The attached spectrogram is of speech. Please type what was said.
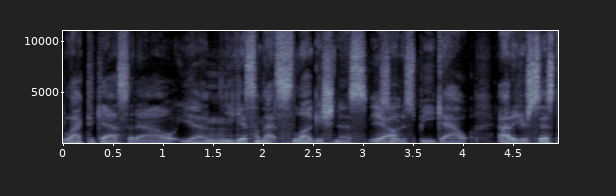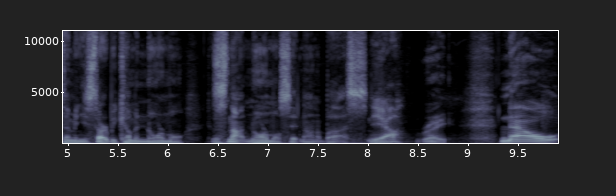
lactic acid out. Yeah, mm-hmm. you get some of that sluggishness, Yeah. so to speak, out out of your system, and you start becoming normal because it's not normal sitting on a bus. Yeah. Right. Now,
